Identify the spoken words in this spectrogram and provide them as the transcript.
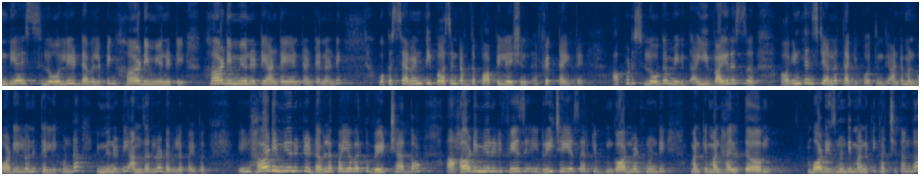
India is slowly developing herd immunity. Herd immunity అంటే ఏంటంటేనండి ఒక seventy percent of the population effect అయితే. అప్పుడు స్లోగా మిగతా ఈ వైరస్ ఇంటెన్సిటీ అన్నది తగ్గిపోతుంది. అంటే మన బాడీలోనే తెలియకుండా ఇమ్యూనిటీ అందరిలో డెవలప్ అయిపోతుంది. ఈ హర్డ్ ఇమ్యూనిటీ డెవలప్ అయ్యే వరకు వెయిట్ చేద్దాం. ఆ హర్డ్ ఇమ్యూనిటీ ఫేజ్ రీచ్ అయ్యేసరికి గవర్నమెంట్ నుండి మనకి మన హెల్త్ బాడీస్ um, నుండి మనకి ఖచ్చితంగా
